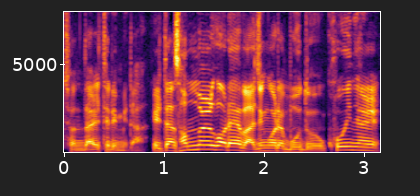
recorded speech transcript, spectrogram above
전달 드립니다. 일단 선물 거래, 마진 거래 모두 코인을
